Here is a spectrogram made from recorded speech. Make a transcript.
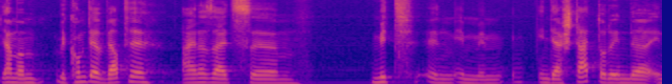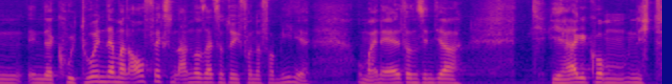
Ja, man bekommt ja Werte einerseits ähm, mit in, in, in, der Stadt oder in der, in, in der Kultur, in der man aufwächst und andererseits natürlich von der Familie. Und meine Eltern sind ja hierher gekommen, nicht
